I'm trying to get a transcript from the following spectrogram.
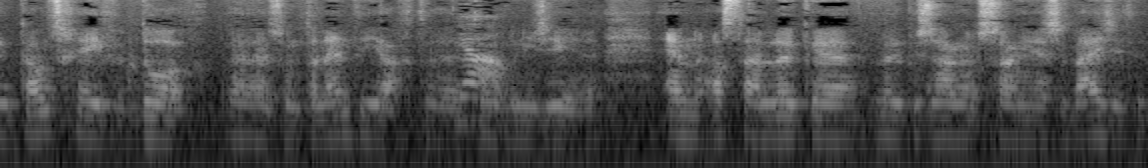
een kans geven door zo'n talentenjacht te organiseren. En als daar leuke, leuke zangers, zangeressen bij zitten,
